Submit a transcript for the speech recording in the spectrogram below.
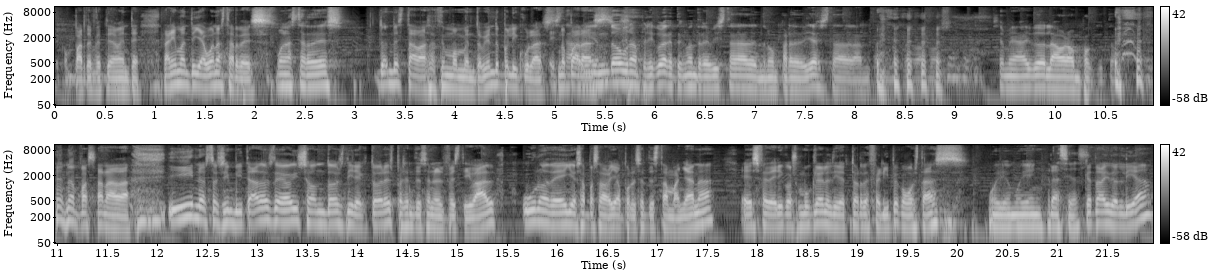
Se comparte efectivamente. Dani Mantilla, buenas tardes. Buenas tardes. ¿Dónde estabas hace un momento? Viendo películas, Estaba no paras. viendo una película que tengo entrevista dentro de un par de días, está vamos, se me ha ido la hora un poquito. no pasa nada. Y nuestros invitados de hoy son dos directores presentes en el festival. Uno de ellos ha pasado ya por el set esta mañana. Es Federico Smukler, el director de Felipe. ¿Cómo estás? Muy bien, muy bien, gracias. ¿Qué tal ha ido el día?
